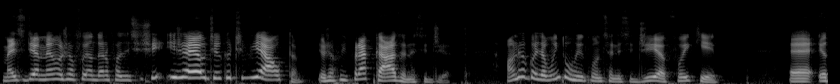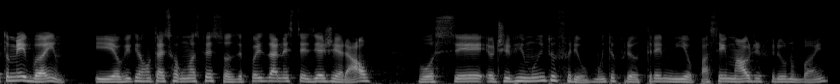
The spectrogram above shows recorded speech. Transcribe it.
Mas esse dia mesmo eu já fui andando fazer xixi e já é o dia que eu tive alta. Eu já fui para casa nesse dia. A única coisa muito ruim que aconteceu nesse dia foi que é, eu tomei banho e eu vi que acontece com algumas pessoas. Depois da anestesia geral, você. Eu tive muito frio, muito frio. Eu tremi, eu passei mal de frio no banho.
